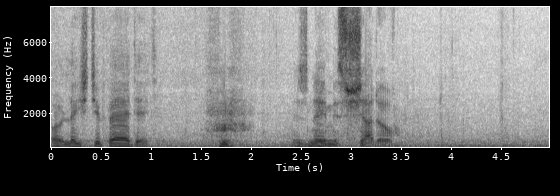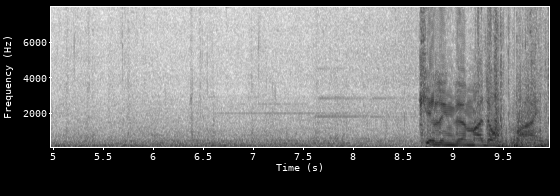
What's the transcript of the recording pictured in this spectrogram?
Or at least your bear did. His name is Shadow. Killing them I don't mind.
